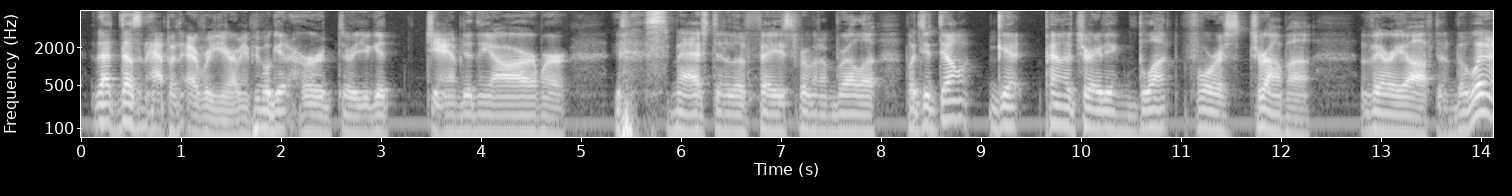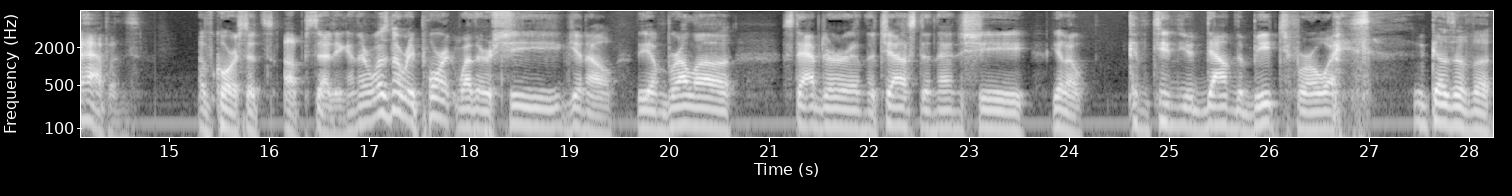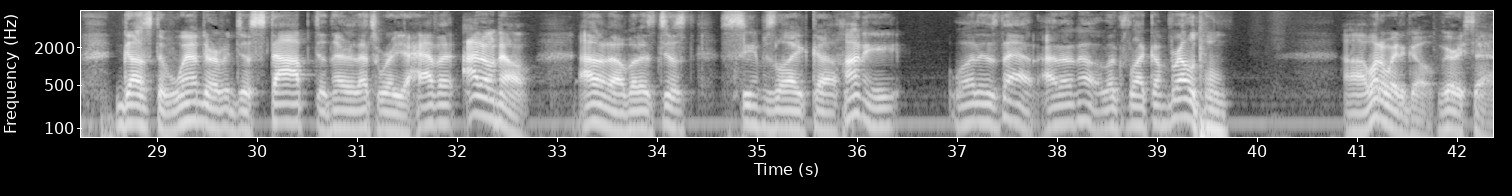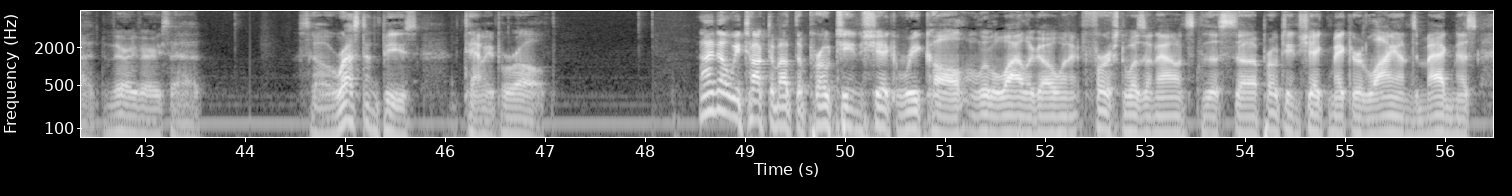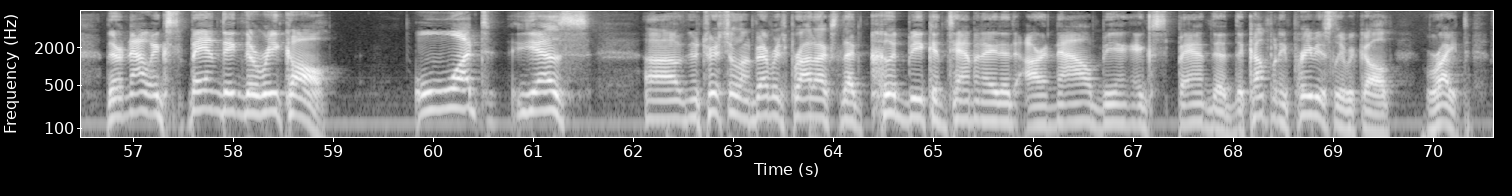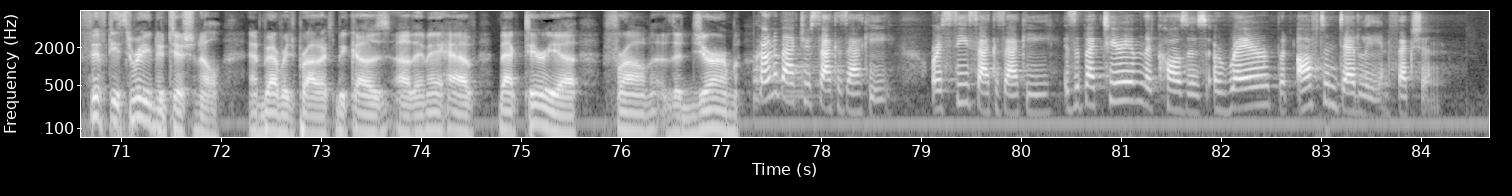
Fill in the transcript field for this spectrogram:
that doesn't happen every year. I mean people get hurt or you get jammed in the arm or smashed into the face from an umbrella, but you don't get penetrating blunt force trauma very often. But when it happens, of course, it's upsetting. And there was no report whether she, you know, the umbrella stabbed her in the chest and then she, you know, continued down the beach for a ways because of the gust of wind or if it just stopped and there that's where you have it. I don't know. I don't know, but it just seems like, uh, honey, what is that? I don't know. It looks like umbrella. Boom. Uh, what a way to go. Very sad. Very, very sad. So rest in peace, Tammy Perreault. I know we talked about the protein shake recall a little while ago when it first was announced, this uh, protein shake maker Lyons Magnus. They're now expanding the recall. What? Yes. Uh, nutritional and beverage products that could be contaminated are now being expanded. The company previously recalled Right, 53 nutritional and beverage products because uh, they may have bacteria from the germ. Cronobacter sakazakii, or C. sakazakii, is a bacterium that causes a rare but often deadly infection.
